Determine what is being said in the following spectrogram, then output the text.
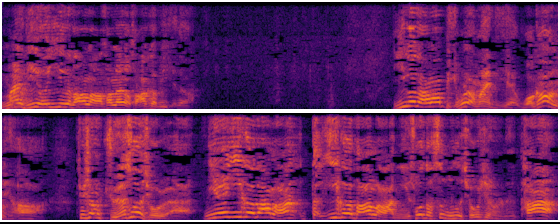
麦迪和伊戈达拉他俩有啥可比的？伊戈达拉比不了麦迪。我告诉你哈，就像角色球员，因为伊戈达拉的伊戈达拉，你说他是不是球星呢？他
